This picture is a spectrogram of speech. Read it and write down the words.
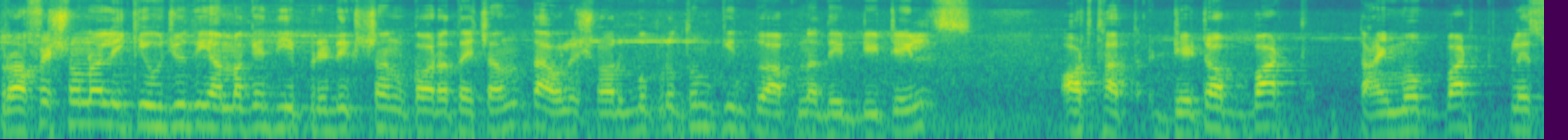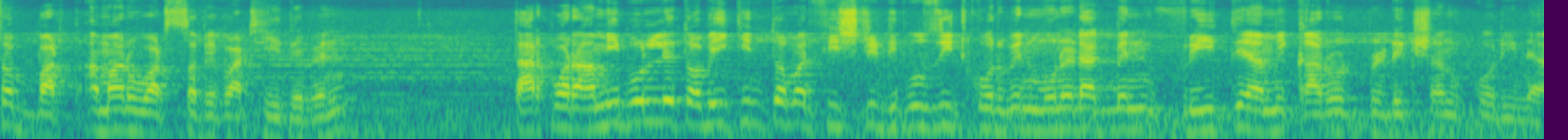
প্রফেশনালি কেউ যদি আমাকে দিয়ে প্রেডিকশান করাতে চান, তাহলে সর্বপ্রথম কিন্তু আপনাদের ডিটেলস অর্থাৎ date of birth, time of birth, place of birth আমার হোয়াটসঅ্যাপে পাঠিয়ে দেবেন। তারপর আমি বললে তবেই কিন্তু আমার ফিসটি ডিপোজিট করবেন, মনে রাখবেন ফ্রিতে আমি কারোর প্রেডিকশান করি না।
